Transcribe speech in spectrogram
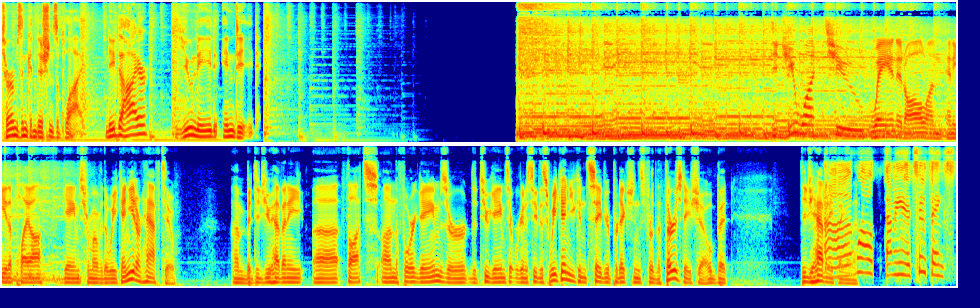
Terms and conditions apply. Need to hire? You need Indeed. Did you want to weigh in at all on any of the playoff games from over the weekend? You don't have to. Um, but did you have any uh, thoughts on the four games or the two games that we're going to see this weekend? You can save your predictions for the Thursday show, but did you have anything Uh, on that? well, I mean, the two things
